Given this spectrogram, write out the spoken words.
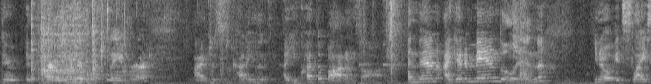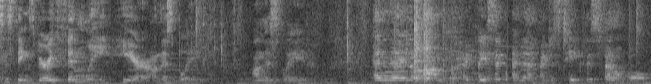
they're impart a wonderful flavor. I'm just cutting the uh, you cut the bottoms off. And then I get a mandolin. You know, it slices things very thinly here on this blade. On this blade. And then um, I place it and then I just take this fennel bulb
